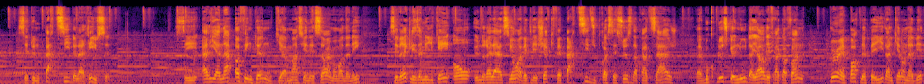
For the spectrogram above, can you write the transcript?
c'est une partie de la réussite. C'est Ariana Huffington qui a mentionné ça à un moment donné. C'est vrai que les Américains ont une relation avec l'échec qui fait partie du processus d'apprentissage, euh, beaucoup plus que nous d'ailleurs, les francophones, peu importe le pays dans lequel on habite.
